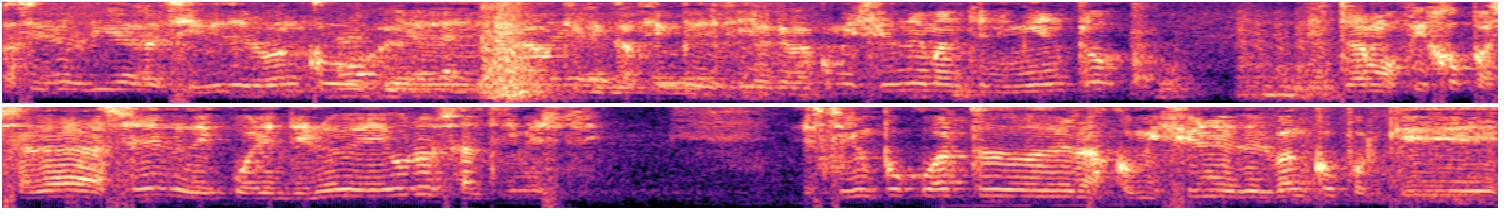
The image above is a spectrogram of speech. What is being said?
Hace unos días recibí del banco eh, la notificación que decía que la comisión de mantenimiento el tramo fijo pasará a ser de 49 euros al trimestre. Estoy un poco harto de las comisiones del banco porque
